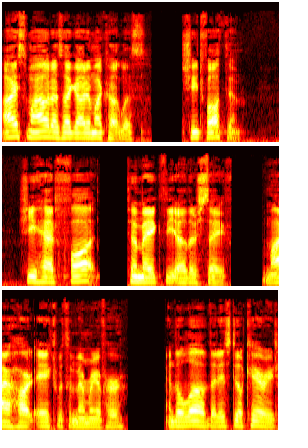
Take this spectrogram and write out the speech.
I smiled as I got in my cutlass. She'd fought them. She had fought to make the others safe. My heart ached with the memory of her, and the love that it still carried.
